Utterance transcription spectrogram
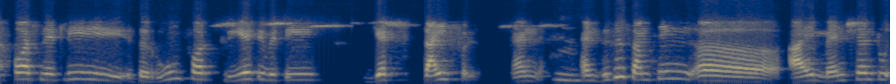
unfortunately the room for creativity gets stifled and Hmm. and this is something uh, i mention to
